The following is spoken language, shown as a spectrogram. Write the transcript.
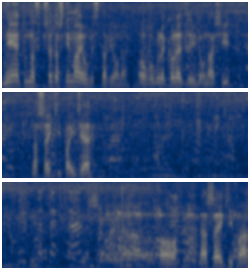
Nie, tu na sprzedaż nie mają wystawione. O, w ogóle koledzy idą nasi. Nasza ekipa idzie. O, nasza ekipa.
